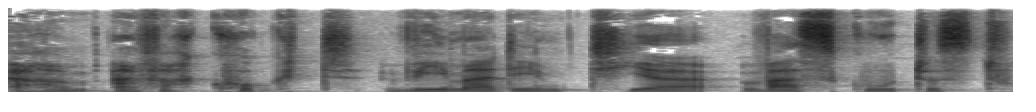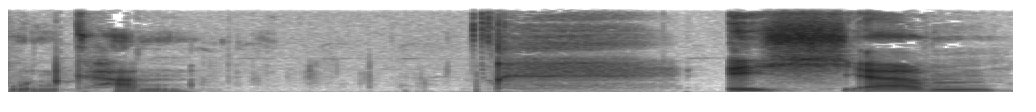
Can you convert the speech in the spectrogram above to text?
ähm, einfach guckt, wie man dem Tier was Gutes tun kann. Ich ähm,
